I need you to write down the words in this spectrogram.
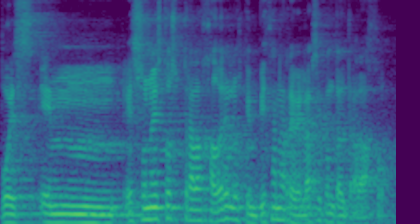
pues em, son estos trabajadores los que empiezan a rebelarse contra el trabajo.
